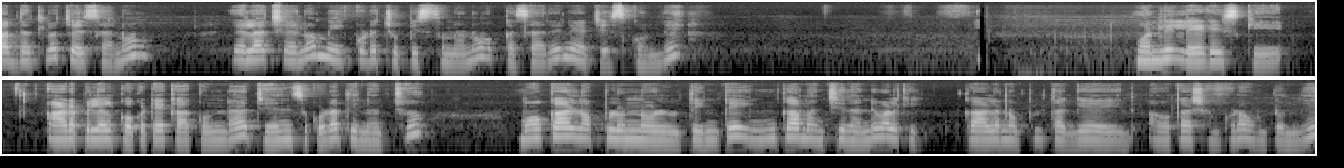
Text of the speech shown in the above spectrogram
పద్ధతిలో చేశాను. ఎలా చేయాలో మీకు కూడా చూపిస్తున్నాను. ఒక్కసారి నేర్చేసుకోండి ఓన్లీ లేడీస్కి ఆడపిల్లలకి ఒకటే కాకుండా జెంట్స్ కూడా తినచ్చు. మోకాళ్ళ నొప్పులు ఉన్న వాళ్ళు తింటే ఇంకా మంచిదండి. వాళ్ళకి కాళ్ళ నొప్పులు తగ్గే అవకాశం కూడా ఉంటుంది.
